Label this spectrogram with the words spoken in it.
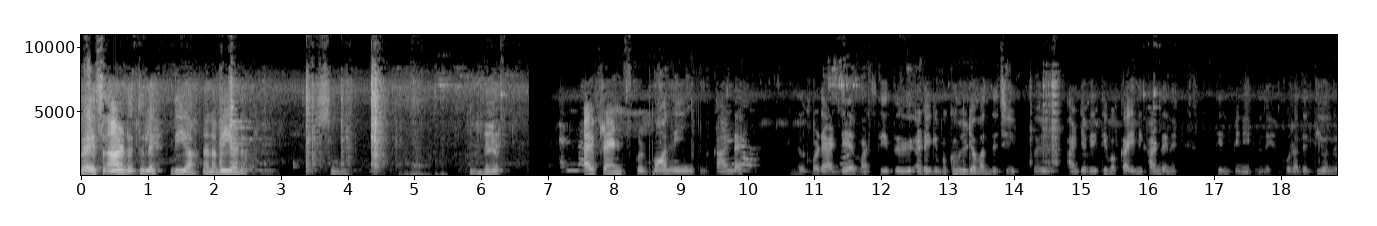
ಗೈಸ್ ಆಂಡ್ ತುಲೆ ದಿಯಾ? ನನ್ನ ಬೇಯಾಡು. So hi friends good morning ಕಾಂಡೆ. ಕೊಡೆ ಅಡ್ಡೆ ಮಾಡ್ತಿದ್ದು ಅಡೆಗೆ ಬೊಕ್ಕ ವಿಡಿಯೋ ಬಂದಿಚ್ಚಿ ಅಡ್ಡೆ ಬೇತಿ ಬೊಕ್ಕ ಇನಿ ಕಾಂಡೆನೆ ತಿನ್ಪಿನಿ ಇಂದೆ ಪೂರ ದೆತ್ತಿ ಒಂದು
